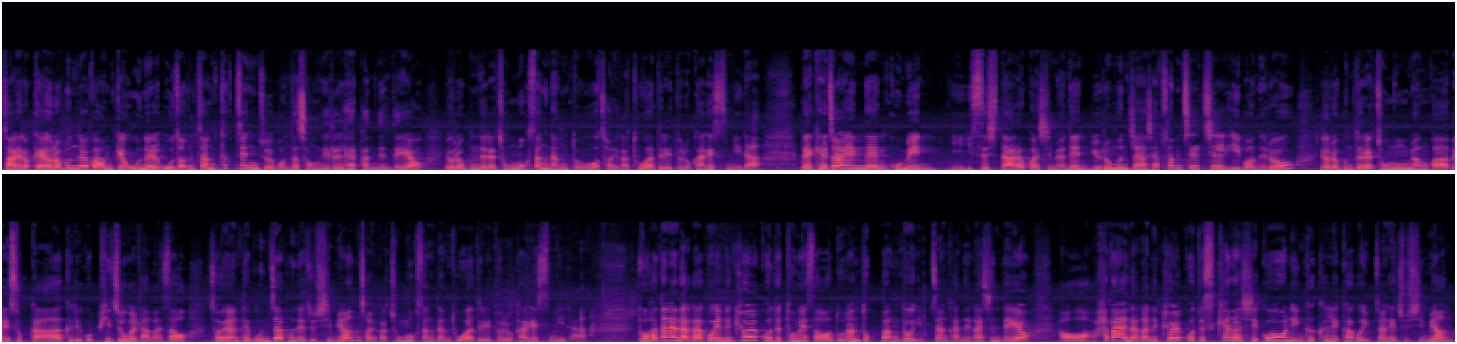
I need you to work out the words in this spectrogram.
자, 이렇게 여러분들과 함께 오늘 오전장 특징주 먼저 정리를 해봤는데요. 여러분들의 종목 상담도 저희가 도와드리도록 하겠습니다. 네, 계좌에 있는 고민 이- 있으시다라고 하시면은 유료 문자 샵 3772번으로 여러분들의 종목명과 매수가 그리고 비중을 담아서 저희한테 문자 보내주시면 저희가 종목 상담 도와드리도록 하겠습니다. 또 하단에 나가고 있는 QR코드 통해서 노란 톡방도 입장 가능하신데요. 어, 하단에 나가는 QR코드 스캔하시고 링크 클릭하고 입장해 주시면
